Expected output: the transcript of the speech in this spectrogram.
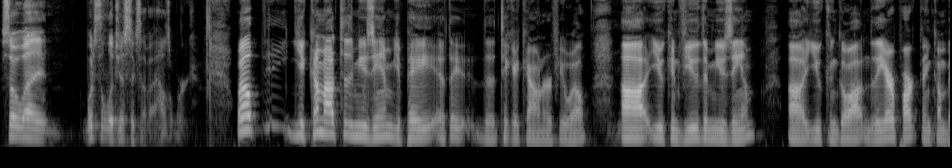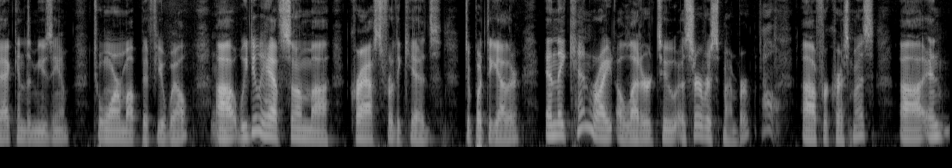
So, uh, what's the logistics of it? How's it work? Well, you come out to the museum, you pay at the, the ticket counter, if you will. Uh, you can view the museum. Uh, you can go out into the air park, then come back into the museum to warm up, if you will. Uh, we do have some uh, crafts for the kids to put together, and they can write a letter to a service member Oh, uh, for Christmas. Uh, and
